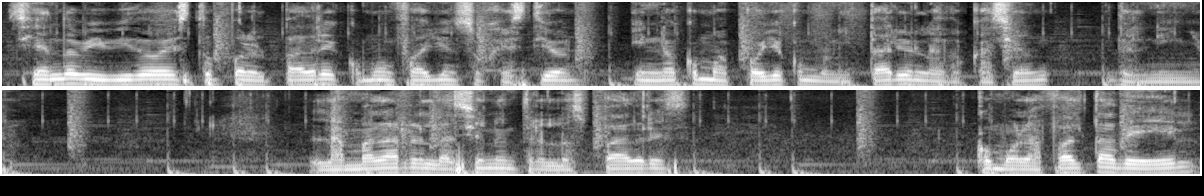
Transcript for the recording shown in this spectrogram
siendo vivido esto por el padre como un fallo en su gestión y no como apoyo comunitario en la educación del niño. La mala relación entre los padres como la falta de él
